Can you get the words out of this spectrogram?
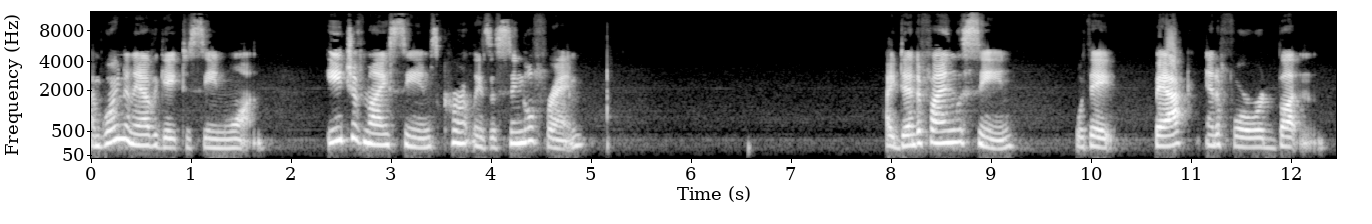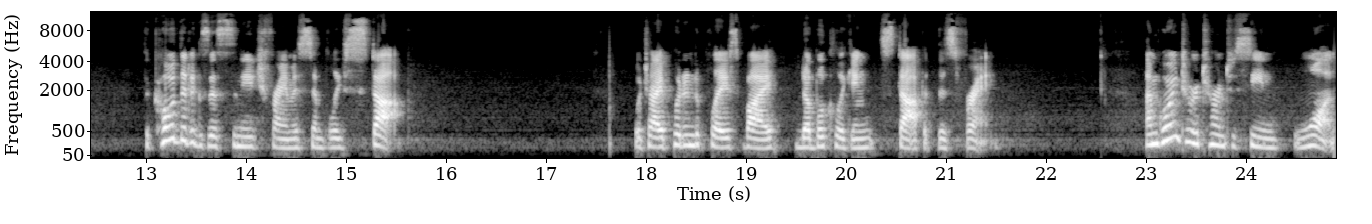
I'm going to navigate to scene 1. Each of my scenes currently is a single frame identifying the scene with a back and a forward button. The code that exists in each frame is simply stop which I put into place by double-clicking stop at this frame. I'm going to return to scene 1,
